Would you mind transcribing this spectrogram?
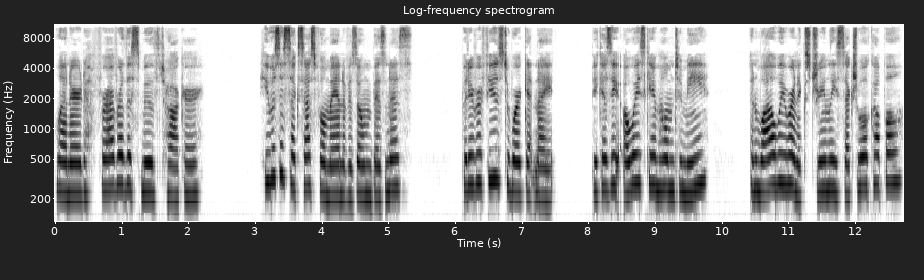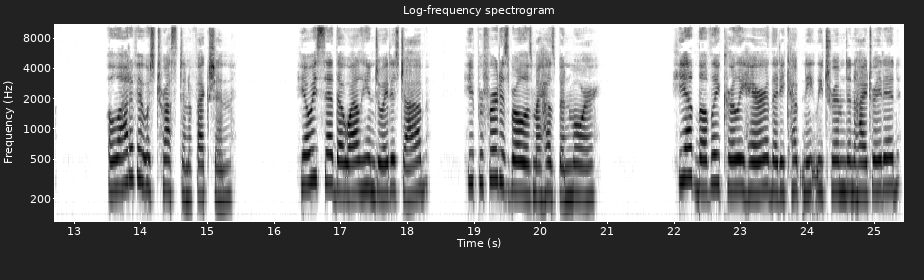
Leonard, forever the smooth talker. He was a successful man of his own business, but he refused to work at night because he always came home to me, and while we were an extremely sexual couple, a lot of it was trust and affection. He always said that while he enjoyed his job, he preferred his role as my husband more. He had lovely curly hair that he kept neatly trimmed and hydrated,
